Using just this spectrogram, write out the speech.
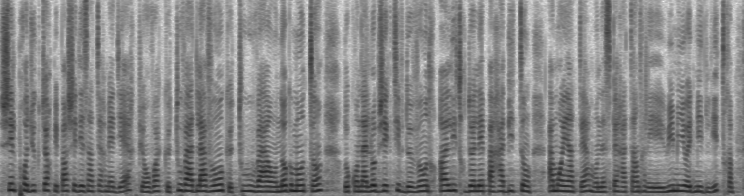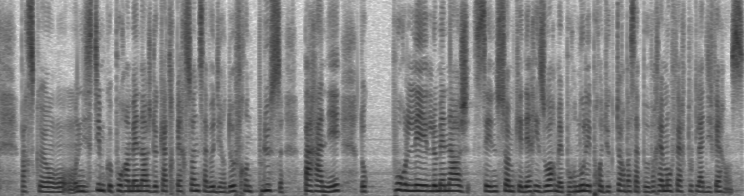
chez le producteur puis pas chez des intermédiaires. Puis on voit que tout va de l'avant, que tout va en augmentant. Donc on a l'objectif de vendre un litre de lait par habitant à moyen terme. On espère atteindre les 8 millions et demi de litres parce qu'on on estime que pour un ménage de 4 personnes, ça veut dire 2 francs de plus par année. Donc pour les, le ménage, c'est une somme qui est dérisoire, mais pour nous, les producteurs, bah, ça peut vraiment faire toute la différence.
